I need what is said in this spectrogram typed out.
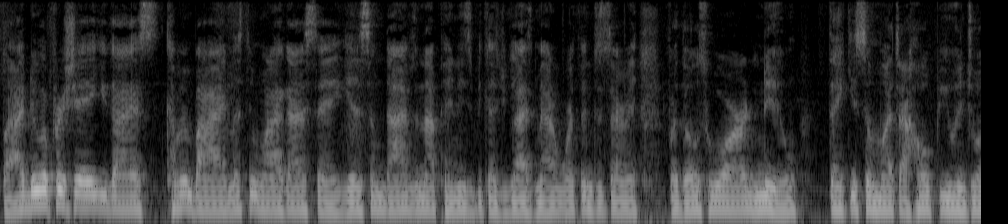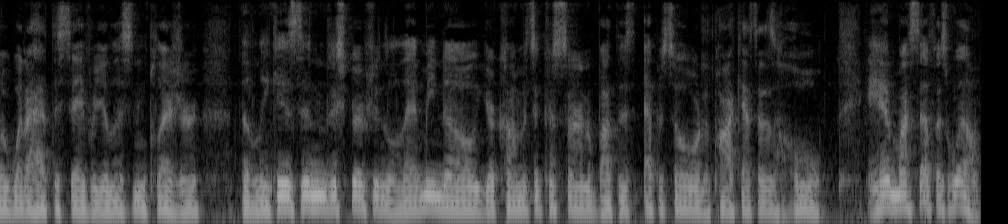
But I do appreciate you guys coming by, listening to what I gotta say, getting some dimes and not pennies because you guys matter, worth, and deserve it. For those who are new, thank you so much. I hope you enjoyed what I have to say for your listening pleasure. The link is in the description let me know your comments and concern about this episode or the podcast as a whole, and myself as well.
